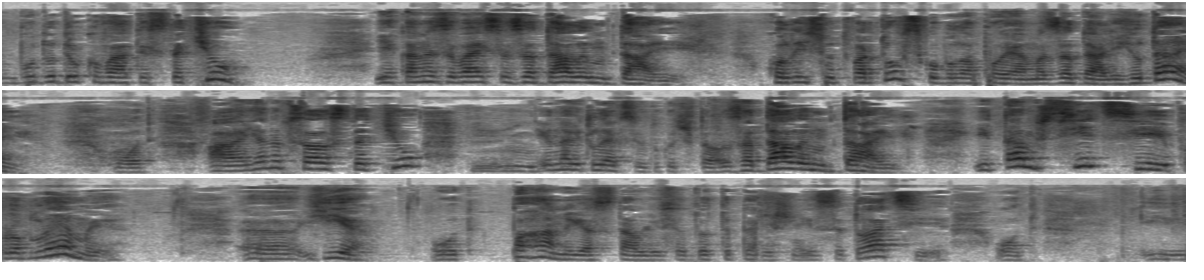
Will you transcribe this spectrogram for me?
буду друкувати статтю яка називається Задалим далі. Колись у Твардовську була поема Задалью далі. От. А я написала статтю і навіть лекцію таку читала Задалим далі. І там всі ці проблеми е, є. От. Погано я ставлюся до теперішньої ситуації. От. І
